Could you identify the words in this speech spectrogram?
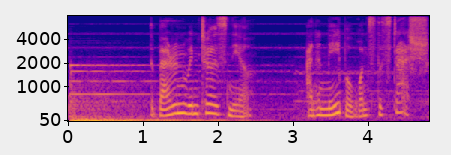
The barren winter is near, and her neighbor wants the stash.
